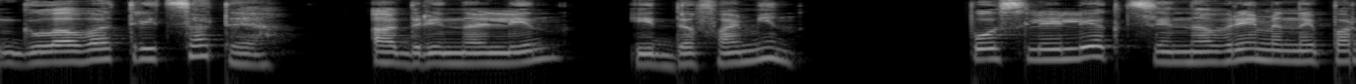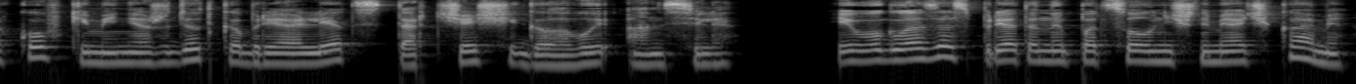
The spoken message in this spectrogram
Глава 30. Адреналин и дофамин. После лекции на временной парковке меня ждет кабриолет с торчащей головой Анселя. Его глаза спрятаны под солнечными очками,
